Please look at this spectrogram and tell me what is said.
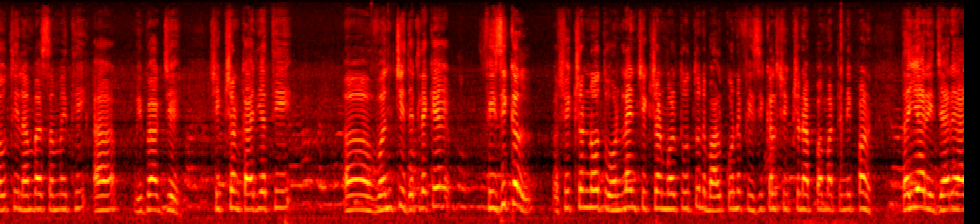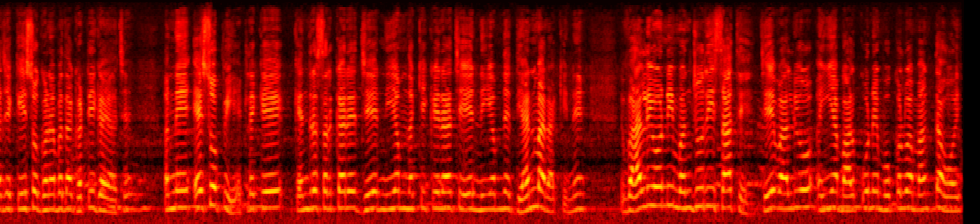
સૌથી લાંબા સમયથી આ વિભાગ જે શિક્ષણ કાર્યથી વંચિત એટલે કે ફિઝિકલ શિક્ષણ નહોતું ઓનલાઈન શિક્ષણ મળતું હતું ને બાળકોને ફિઝિકલ શિક્ષણ આપવા માટેની પણ તૈયારી. જ્યારે આજે કેસો ઘણા બધા ઘટી ગયા છે અને એસઓપી એટલે કે કેન્દ્ર સરકારે જે નિયમ નક્કી કર્યા છે એ નિયમને ધ્યાનમાં રાખીને વાલીઓની મંજૂરી સાથે જે વાલીઓ અહીંયા બાળકોને મોકલવા માંગતા હોય,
